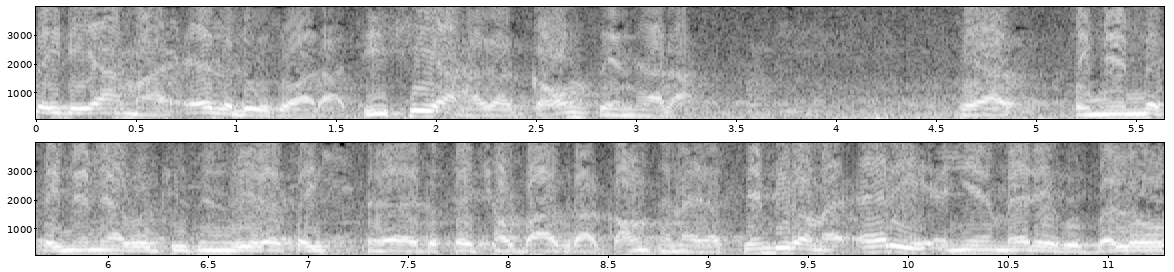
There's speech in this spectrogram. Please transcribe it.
စိတ်တရားမှာအဲ့ဒါလိုသွားတာဒီရှိရဟာကကောင်းစင်ထားတာဘုရားစိတ်မြင်းနဲ့စိတ်မြင်းများကိုဖြူစင်စေတဲ့စိတ်16ပါးဆိုတာကောင်းစင်လိုက်တာဆင်းပြီးတော့မှအဲ့ဒီအငြင်းမဲတွေကိုဘယ်လို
